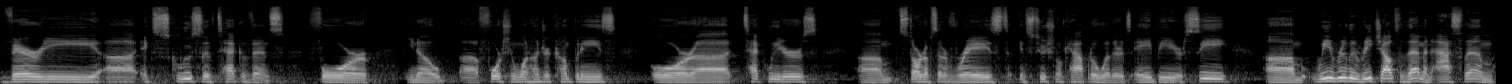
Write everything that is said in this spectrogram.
very uh, exclusive tech events for you know uh, Fortune 100 companies or uh, tech leaders, um, startups that have raised institutional capital, whether it's A, B, or C, um, we really reach out to them and ask them,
